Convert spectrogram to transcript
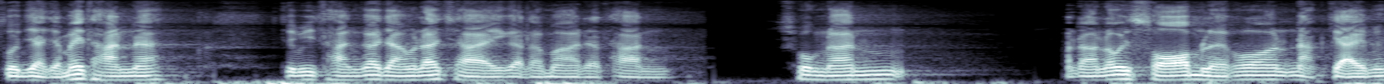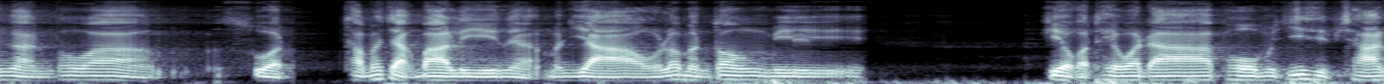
ส่วนใหญ่จะไม่ทันนะ จะมีทันก็อาจารย์วรชัยกับธรรมาจะทัน ช่วงนั้นอาจารย์ต้องไปซ้อมเลยเพราะว่าหนักใจเหมือนกัน เพราะว่าสวดธรรมจักรบาลีเนี่ยมันยาวแล้วมันต้องมีเกี่ยวกับเทวดา โพมยี่สิบชั้น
